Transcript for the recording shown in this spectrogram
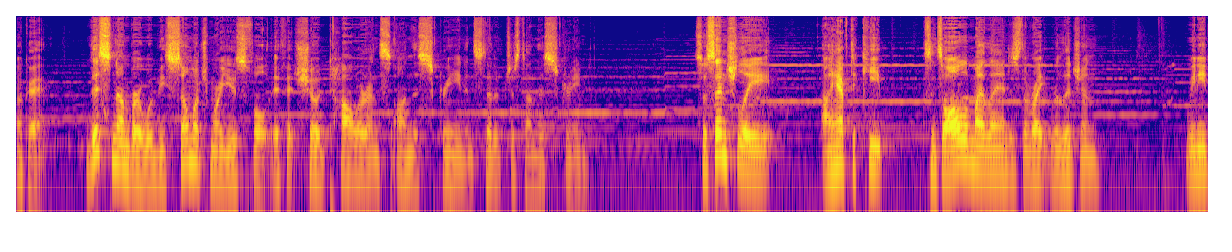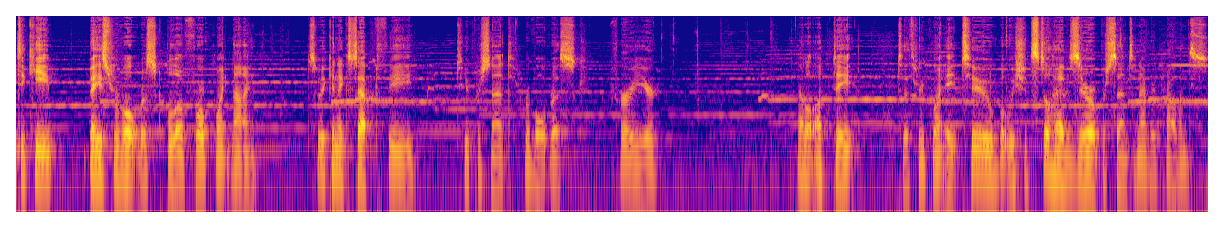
Okay. This number would be so much more useful if it showed tolerance on this screen instead of just on this screen. So essentially, I have to keep, since all of my land is the right religion, we need to keep base revolt risk below 4.9. So we can accept the 2% revolt risk for a year. That'll update to 3.82, but we should still have 0% in every province.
